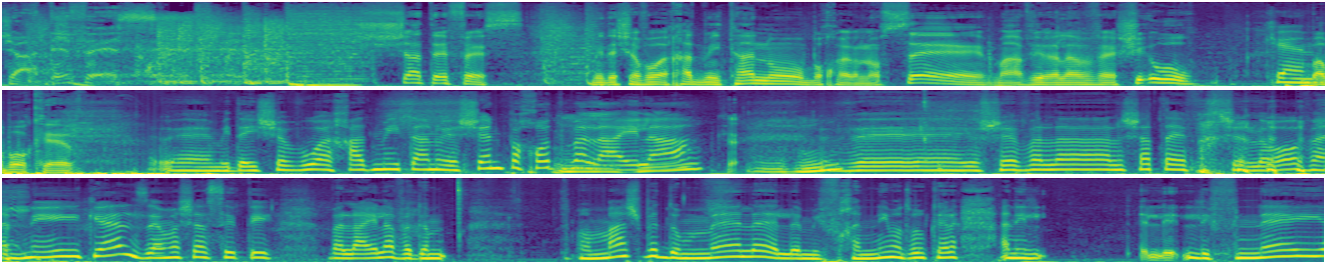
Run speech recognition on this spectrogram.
שעת אפס. שעת אפס. מדי שבוע אחד מאיתנו בוחר נושא, מעביר אליו אה, שיעור כן. בבוקר. אה, מדי שבוע אחד מאיתנו ישן פחות בלילה, כן. ויושב על שעת האפס שלו, ואני, כן, זה מה שעשיתי בלילה, וגם ממש בדומה למבחנים או דברים כאלה, אני... לפני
